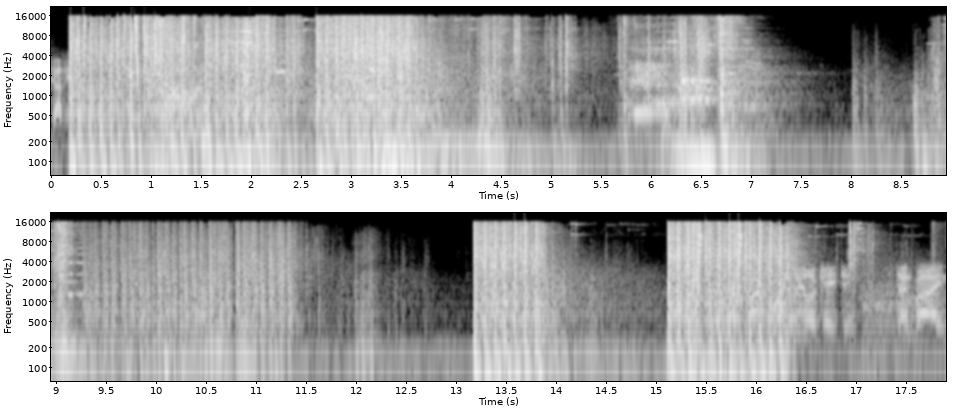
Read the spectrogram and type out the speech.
Copy. Hardpoint relocating. Stand by.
